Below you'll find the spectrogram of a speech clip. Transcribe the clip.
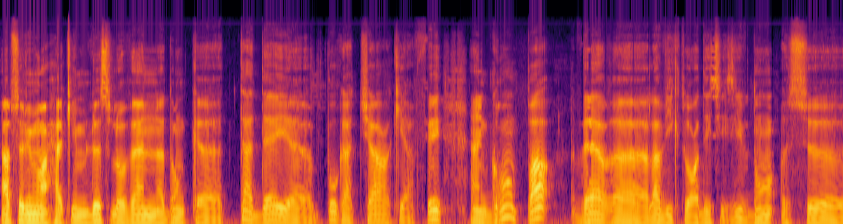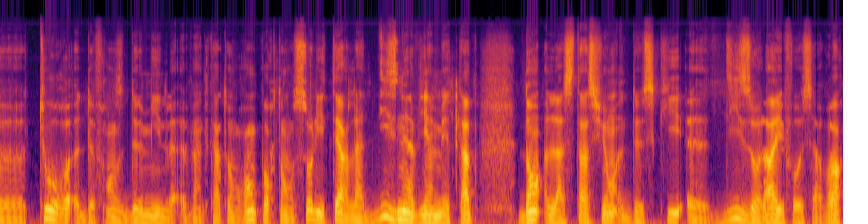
Absolument, Hakim, le Slovène, donc euh, Tadej Bogacar qui a fait un grand pas vers euh, la victoire décisive dans ce Tour de France 2024 en remportant en solitaire la 19e étape dans la station de ski euh, d'Isola. Il faut savoir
